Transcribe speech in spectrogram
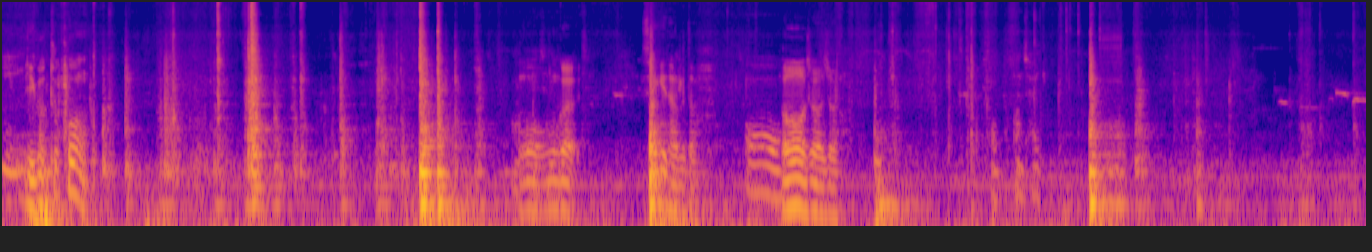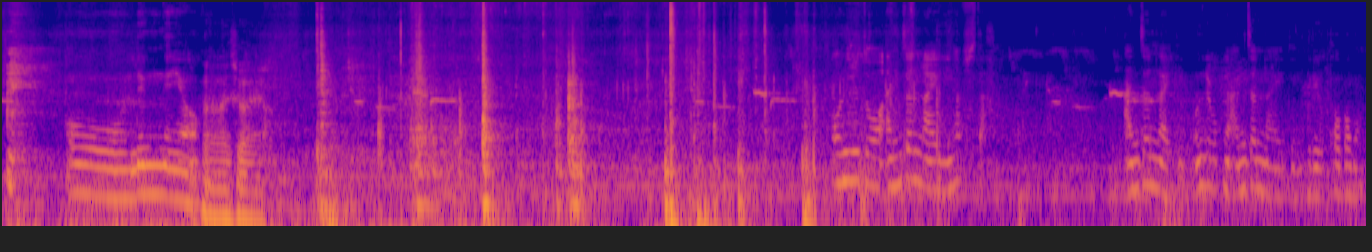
이거 뚜껑 오 뭔가 색이 다르다 오, 어 좋아 좋아 어, 그건 잘. 오, 능네요. 아 좋아요 오늘도 안전 라이딩 합시다. 안전 라이딩. 오늘 목표는 안전 라이딩 그리고 버거 먹기.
